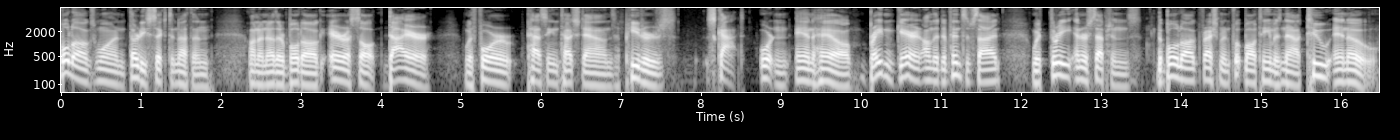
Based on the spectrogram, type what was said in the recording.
Bulldogs won 36 to nothing on another Bulldog air assault. Dyer with four passing touchdowns. Peters, Scott, Orton, and Hale. Braden Garrett on the defensive side with three interceptions. The Bulldog freshman football team is now 2 and 0.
